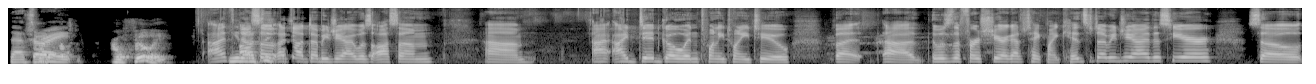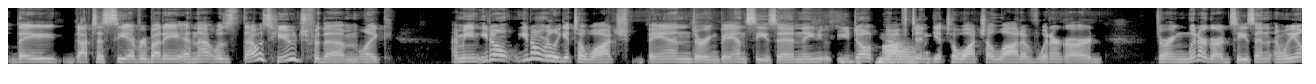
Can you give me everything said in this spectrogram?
That's Shout out right. to Metro Philly. I You know, also I thought WGI was awesome. Um, I, I did go in 2022, but uh, it was the first year I got to take my kids to WGI this year, so they got to see everybody, and that was that was huge for them. Like, I mean, you don't you don't really get to watch band during band season. and You you don't You don't. often get to watch a lot of Winter Guard during winter guard season, and we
